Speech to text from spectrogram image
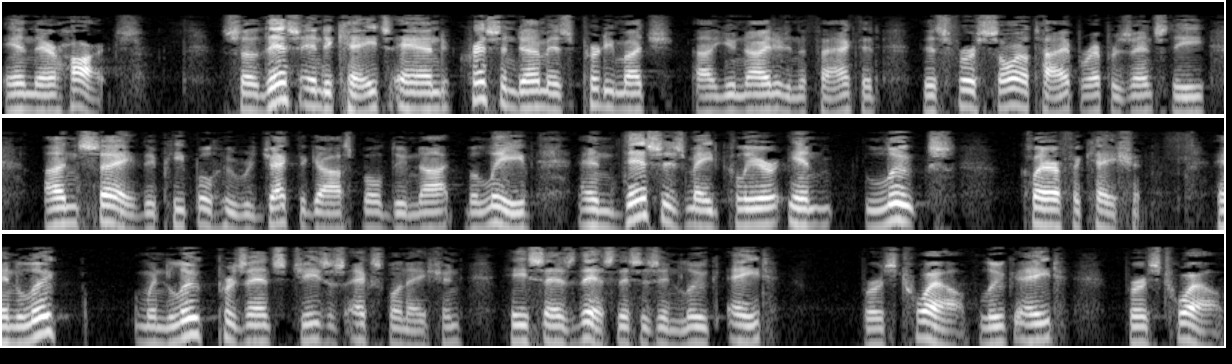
in their hearts. So this indicates, and Christendom is pretty much uh, united in the fact that this first soil type represents the unsaved, the people who reject the gospel, do not believe, and this is made clear in Luke's clarification. In Luke, when Luke presents Jesus' explanation, he says this. This is in Luke 8, verse 12. Luke 8, verse 12.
